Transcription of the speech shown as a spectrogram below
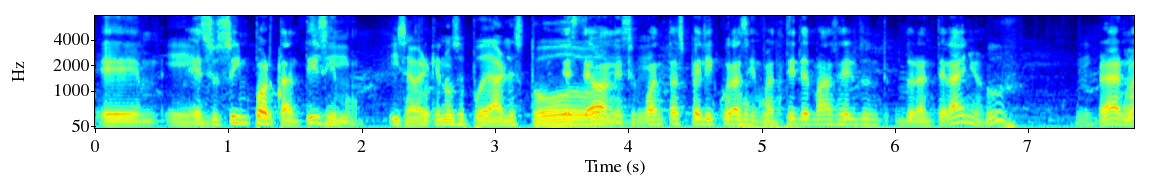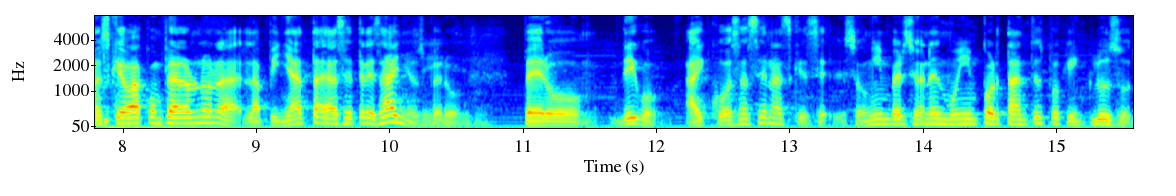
eh, eh, eso es importantísimo. Y saber que no se puede darles todo. Esteban, ¿cuántas películas infantiles van a salir durante el año? No es que va a comprar uno la, piñata de hace tres años, pero, pero digo, hay cosas en las que son inversiones muy importantes porque incluso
